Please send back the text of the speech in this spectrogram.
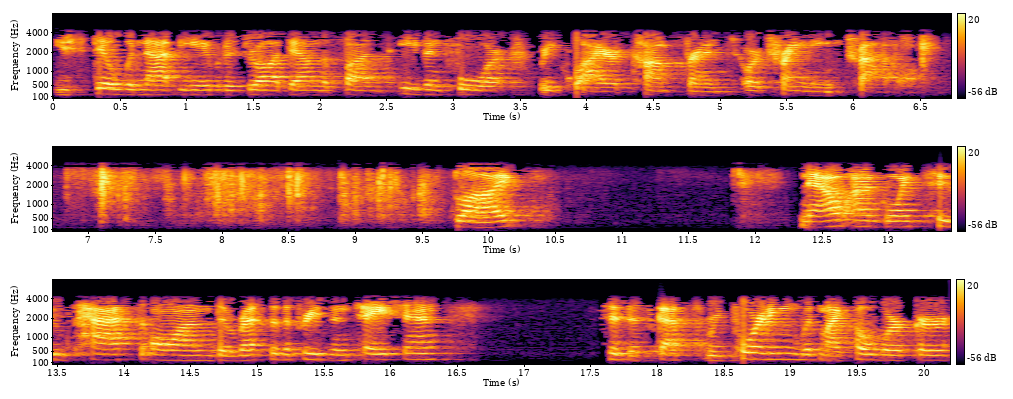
you still would not be able to draw down the funds even for required conference or training travel. Slide. Now I'm going to pass on the rest of the presentation to discuss reporting with my coworker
